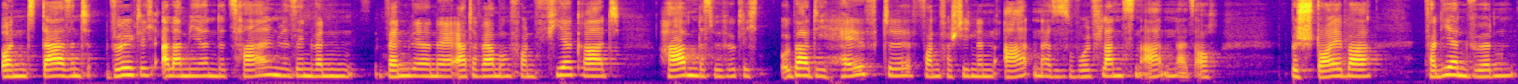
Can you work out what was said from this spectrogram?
Und da sind wirklich alarmierende Zahlen. Wir sehen, wenn, wenn wir eine Erderwärmung von vier Grad haben, dass wir wirklich über die Hälfte von verschiedenen Arten, also sowohl Pflanzenarten als auch Bestäuber, verlieren würden.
